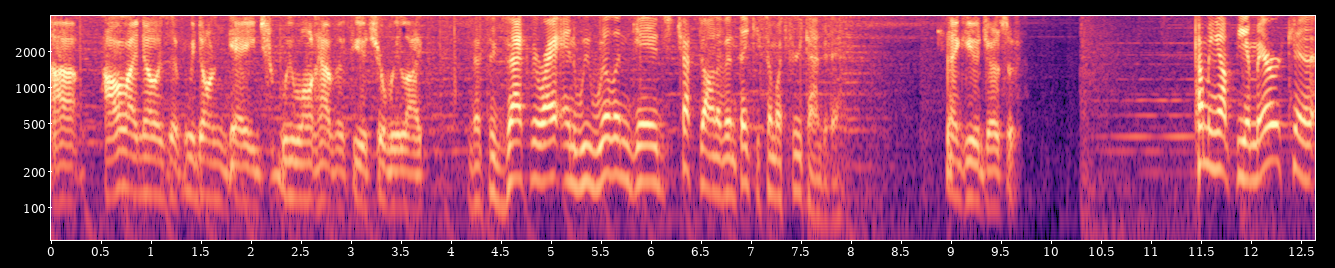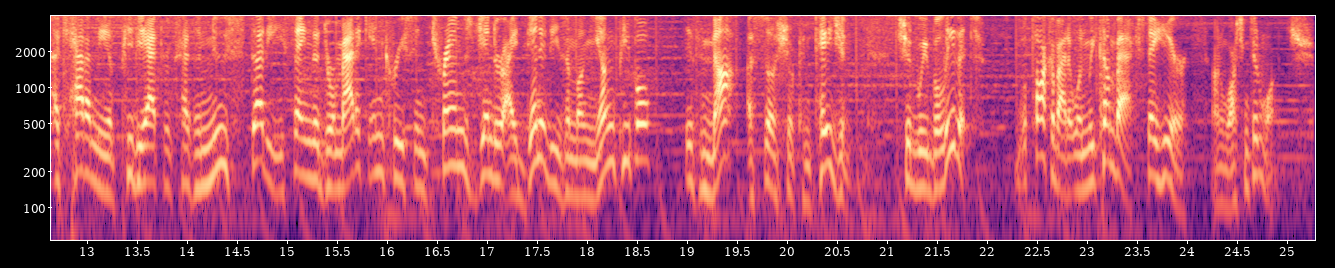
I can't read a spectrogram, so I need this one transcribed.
Uh, all I know is if we don't engage, we won't have a future we like. That's exactly right, and we will engage. Chuck Donovan, thank you so much for your time today. Thank you, Joseph. Coming up, the American Academy of Pediatrics has a new study saying the dramatic increase in transgender identities among young people is not a social contagion. Should we believe it? We'll talk about it when we come back. Stay here on Washington Watch.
